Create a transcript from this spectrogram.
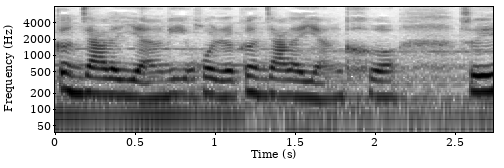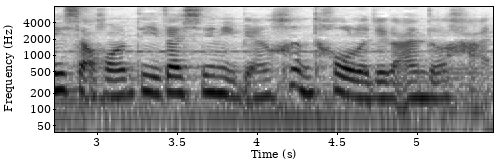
更加的严厉或者更加的严苛。所以小皇帝在心里边恨透了这个安德海。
